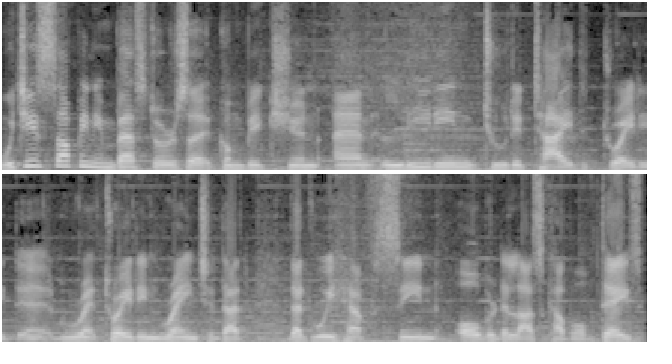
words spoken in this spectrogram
which is sapping investors' uh, conviction and leading to the tight traded, re- trading range that, that we have seen over the last couple of days.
